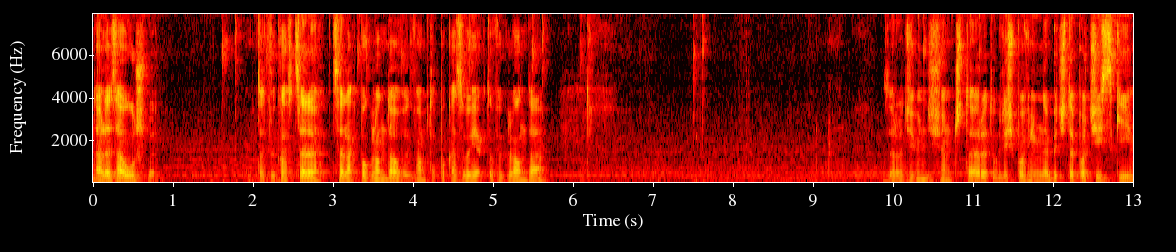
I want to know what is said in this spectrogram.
No ale załóżmy, to tylko w celach, celach poglądowych Wam to pokazuje, jak to wygląda. 0,94. Tu gdzieś powinny być te pociski.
